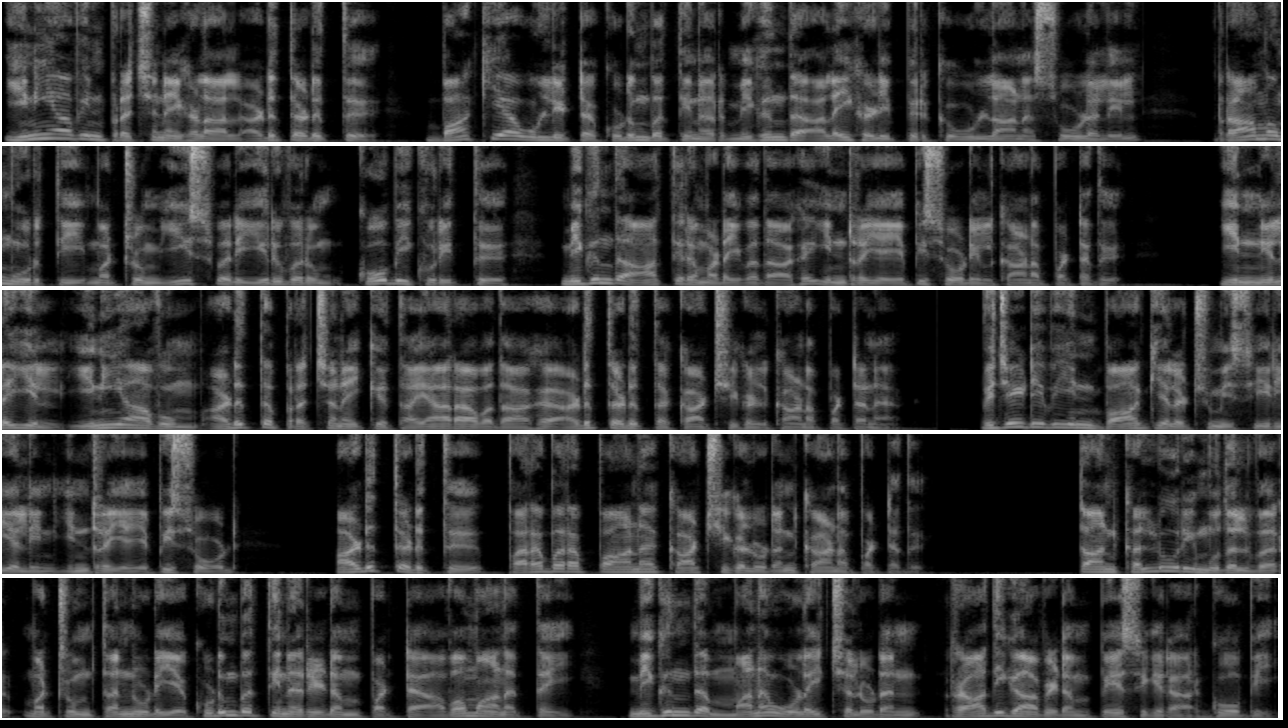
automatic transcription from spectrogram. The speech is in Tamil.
இனியாவின் பிரச்சினைகளால் அடுத்தடுத்து பாக்கியா உள்ளிட்ட குடும்பத்தினர் மிகுந்த அலைகழிப்பிற்கு உள்ளான சூழலில் ராமமூர்த்தி மற்றும் ஈஸ்வரி இருவரும் கோபி குறித்து மிகுந்த ஆத்திரமடைவதாக இன்றைய எபிசோடில் காணப்பட்டது. இந்நிலையில் இனியாவும் அடுத்த பிரச்சனைக்கு தயாராவதாக அடுத்தடுத்த காட்சிகள் காணப்பட்டன. விஜய் டிவியின் பாக்யலட்சுமி சீரியலின் இன்றைய எபிசோட் அடுத்தடுத்து பரபரப்பான காட்சிகளுடன் காணப்பட்டது. தான் கல்லூரி முதல்வர் மற்றும் தன்னுடைய குடும்பத்தினரிடம் பட்ட அவமானத்தை மிகுந்த மன உளைச்சலுடன் ராதிகாவிடம் பேசுகிறார் கோபி.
